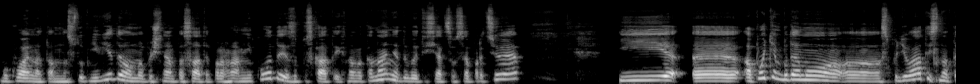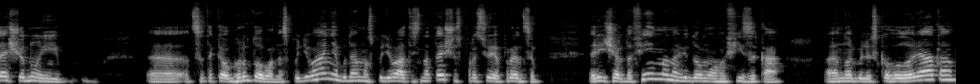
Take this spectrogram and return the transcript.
буквально там наступні відео, ми почнемо писати програмні коди, запускати їх на виконання, дивитися, як це все працює. І, А потім будемо сподіватися на те, що ну і це таке обґрунтоване сподівання. Будемо сподіватися на те, що спрацює принцип Річарда Фейнмана, відомого фізика е, Нобелівського лауреата,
